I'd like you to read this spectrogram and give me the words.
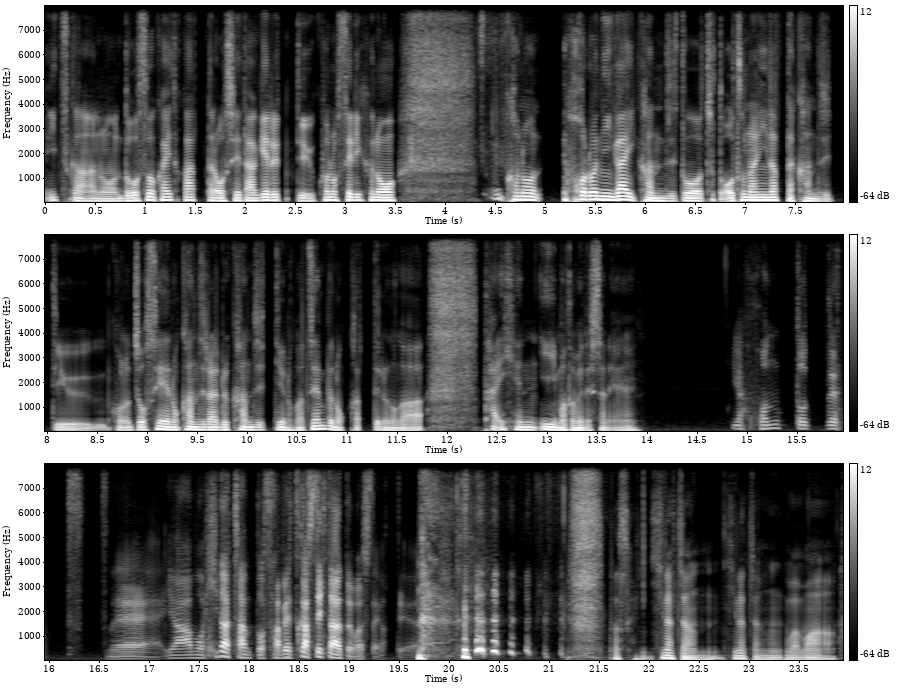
いつかあの同窓会とかあったら教えてあげるっていう、このセリフの、このほろ苦い感じと、ちょっと大人になった感じっていう、この女性の感じられる感じっていうのが全部乗っかってるのが、大変いいまとめでしたね。いや、本当ですね。いやー、もうひなちゃんと差別化してきたなって思いましたよって。確かに、ひなちゃん、ひなちゃんはまあ、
